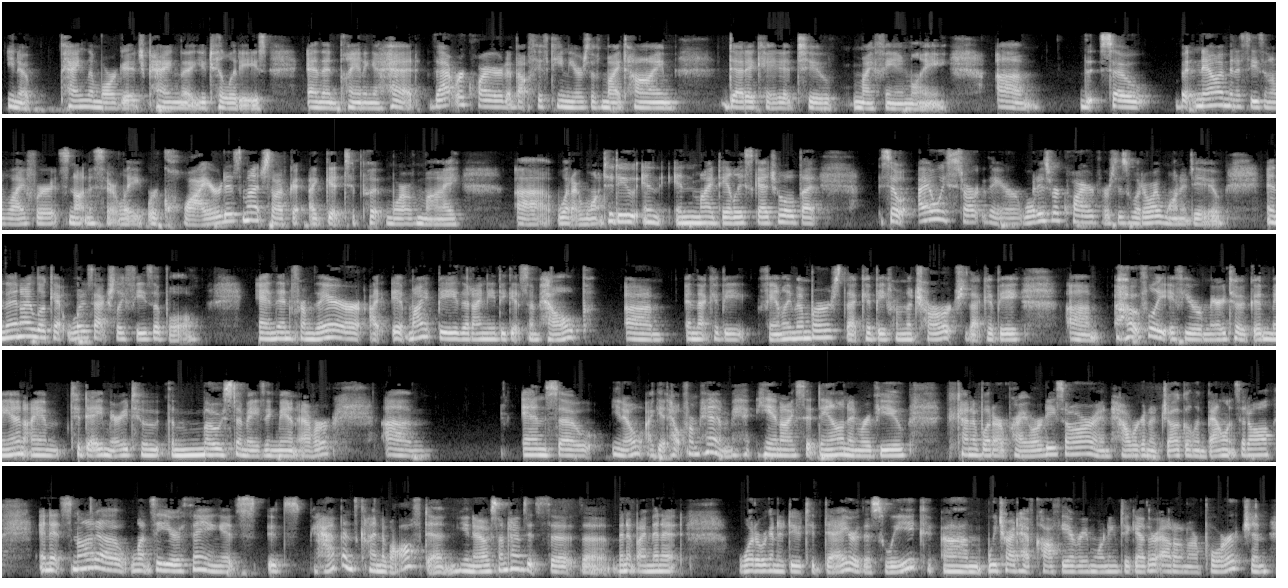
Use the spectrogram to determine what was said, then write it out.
you know, paying the mortgage, paying the utilities, and then planning ahead. That required about 15 years of my time dedicated to my family. Um, th- so, but now I'm in a season of life where it's not necessarily required as much. So I've got, I get to put more of my, uh, what I want to do in, in my daily schedule. But so I always start there. What is required versus what do I want to do? And then I look at what is actually feasible. And then from there, I, it might be that I need to get some help. Um, and that could be family members, that could be from the church, that could be, um, hopefully, if you're married to a good man. I am today married to the most amazing man ever. Um, and so, you know, I get help from him. He and I sit down and review kind of what our priorities are and how we're going to juggle and balance it all. And it's not a once a year thing. It's it's happens kind of often. You know, sometimes it's the the minute by minute. What are we going to do today or this week? Um, we try to have coffee every morning together out on our porch. And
